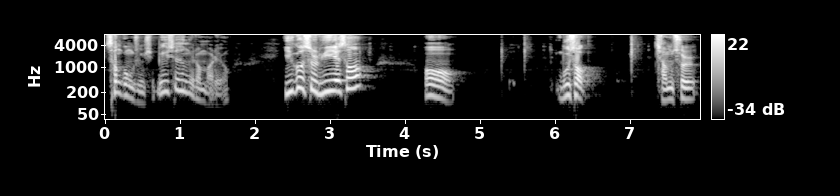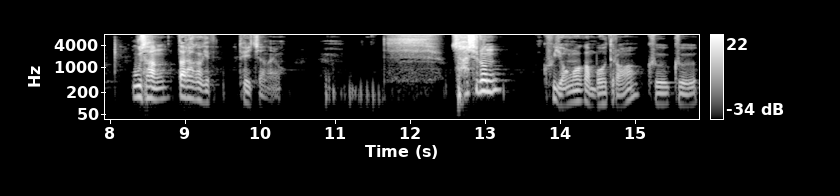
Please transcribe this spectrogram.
성공 중심. 이게 세상이란 말이에요. 이것을 위해서, 어, 무속, 점술, 우상 따라가게 돼 있잖아요. 사실은 그 영화가 뭐더라? 그, 그,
